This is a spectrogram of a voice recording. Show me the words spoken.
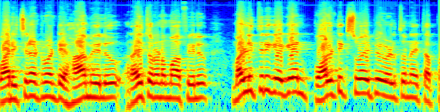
వారు ఇచ్చినటువంటి హామీలు రైతు రుణమాఫీలు మళ్ళీ తిరిగి అగైన్ పాలిటిక్స్ వైపే వెళ్తున్నాయి తప్ప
